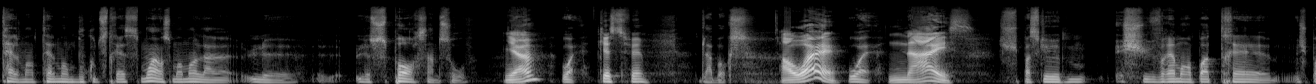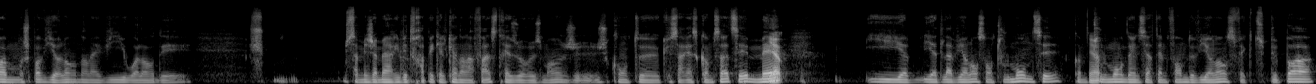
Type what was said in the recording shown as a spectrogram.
tellement, tellement beaucoup de stress. Moi, en ce moment, la- le, le sport, ça me sauve. yeah? Ouais, Qu'est-ce que tu fais? de la boxe. Ah ouais? Ouais. Nice! Je parce que je suis vraiment pas très. Je suis pas, moi, je suis pas violent dans la vie ou alors des. je- ça m'est jamais arrivé de frapper quelqu'un dans la face, très heureusement. Je, je compte euh, que ça reste comme ça, tu sais. Mais Yep. il, y a, il y a de la violence en tout le monde, tu sais. Comme Yep. tout le monde a une certaine forme de violence. Fait que tu peux pas.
